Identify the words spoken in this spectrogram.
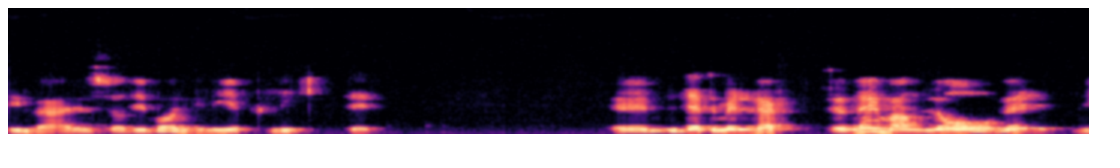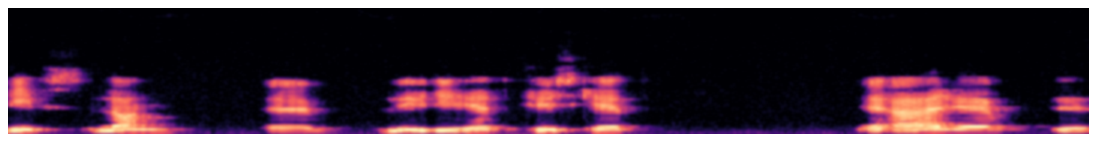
tilværelse og de borgerlige plikter. Eh, dette med løftene man lover livslang eh, lydighet, kyskhet, eh, er eh,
